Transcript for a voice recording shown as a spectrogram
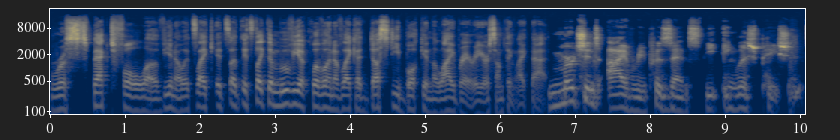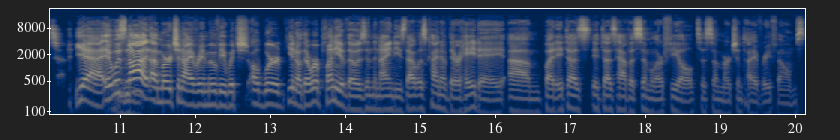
respectful of, you know, it's like it's a, it's like the movie equivalent of like a dusty book in the library or something like that. Merchant Ivory presents The English Patient. Yeah, it was mm. not a Merchant Ivory movie which uh, were, you know, there were plenty of those in the 90s. That was kind of their heyday. Um, but it does it does have a similar feel to some Merchant Ivory films.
